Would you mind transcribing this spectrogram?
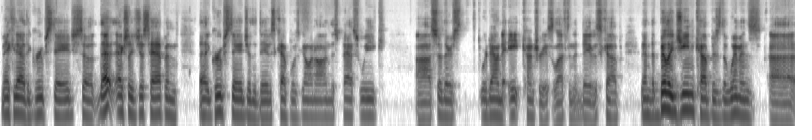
make it out of the group stage. So that actually just happened. That group stage of the Davis Cup was going on this past week. Uh, so there's we're down to eight countries left in the Davis Cup. Then the Billie Jean Cup is the women's uh,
